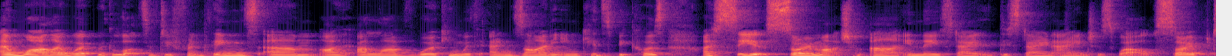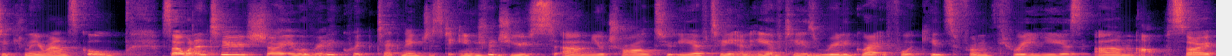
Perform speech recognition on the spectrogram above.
And while I work with lots of different things. Um, I, I, love working with anxiety in kids because I see it so much uh, in these day, this day and age as well. So particularly around school. So I wanted to show you a really quick technique just to introduce um, your child to EFT. And EFT is really great for kids from three years um, up. So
